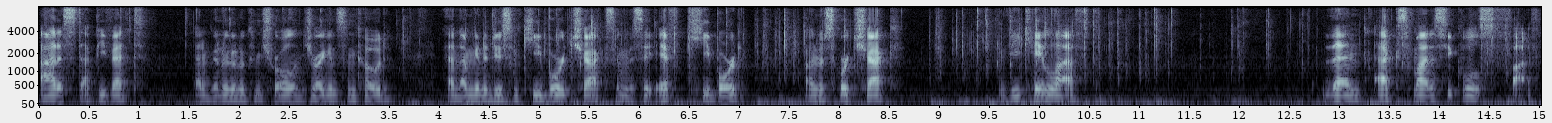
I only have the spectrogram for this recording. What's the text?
add a step event. And I'm going to go to control and drag in some code. And I'm going to do some keyboard checks. I'm going to say if keyboard underscore check vk left then x minus equals 5.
